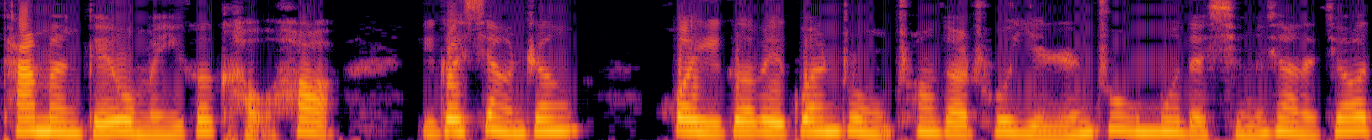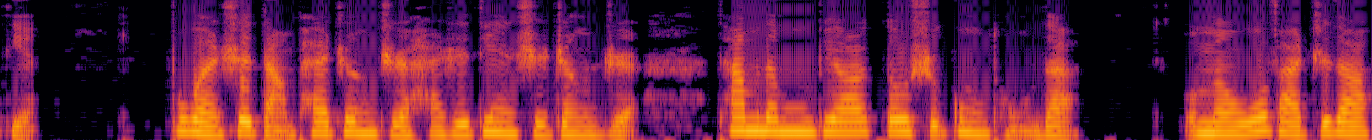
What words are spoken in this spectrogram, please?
他们给我们一个口号，一个象征。或一个为观众创造出引人注目的形象的焦点，不管是党派政治还是电视政治，他们的目标都是共同的。我们无法知道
